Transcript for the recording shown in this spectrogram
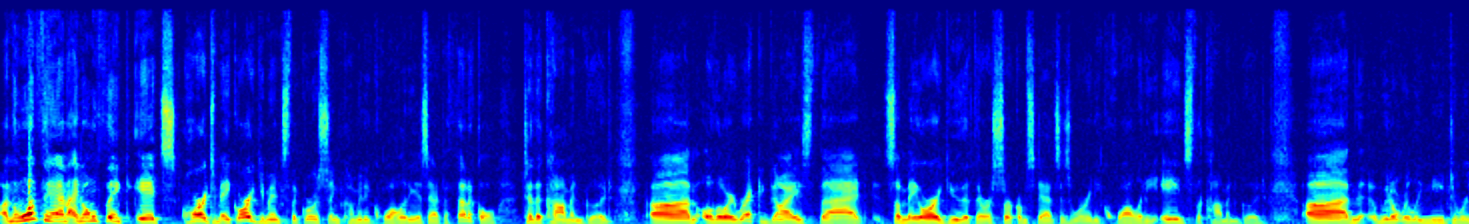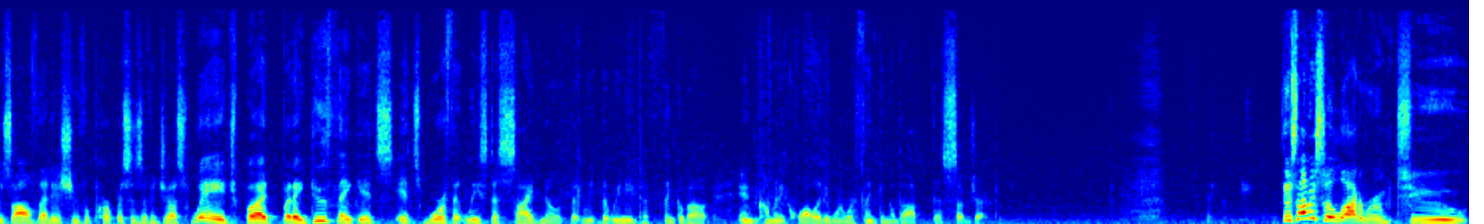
On the one hand, I don't think it's hard to make arguments that gross income inequality is antithetical to the common good, um, although I recognize that some may argue that there are circumstances where inequality aids the common good. Um, we don't really need to resolve that issue for purposes of a just wage, but, but I do think it's, it's worth at least a side note that we, that we need to think about income inequality when we're thinking about this subject. There's obviously a lot of room to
